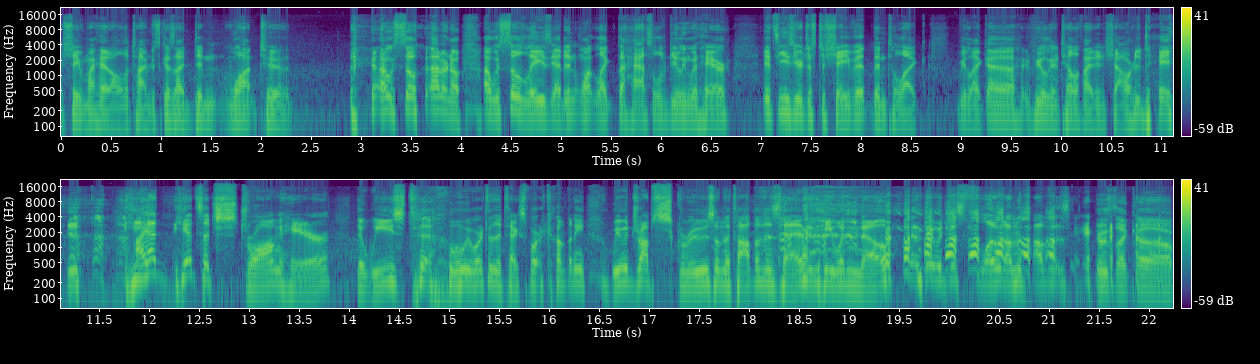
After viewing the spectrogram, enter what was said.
shave my head all the time just because I didn't want to. I was so I don't know. I was so lazy. I didn't want like the hassle of dealing with hair. It's easier just to shave it than to like be like, uh, people are gonna tell if I didn't shower today. He had he had such strong hair that we used to when we worked at the tech support company, we would drop screws on the top of his head and he wouldn't know, and they would just float on the top of his hair. it was like uh,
